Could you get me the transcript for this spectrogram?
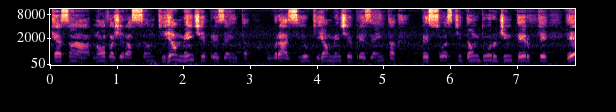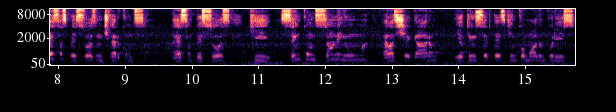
que essa nova geração que realmente representa o Brasil, que realmente representa pessoas que dão duro o dia inteiro, porque essas pessoas não tiveram condição. Né? São pessoas que, sem condição nenhuma, elas chegaram e eu tenho certeza que incomodam por isso,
